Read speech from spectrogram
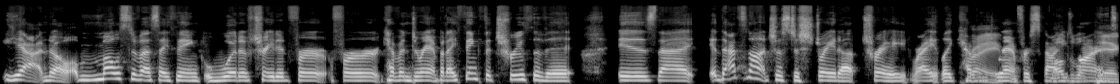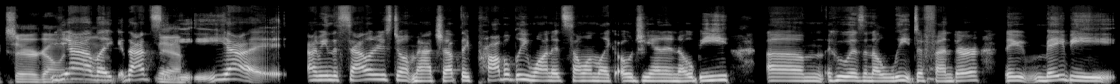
yeah, no, most of us I think would have traded for for Kevin Durant, but I think the truth of it is that that's not just a straight up trade, right? Like Kevin right. Durant for Scottie Multiple Barnes. picks are going. Yeah, on. like that's yeah. yeah. I mean, the salaries don't match up. They probably wanted someone like OG Anunoby, um, who is an elite defender. They maybe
